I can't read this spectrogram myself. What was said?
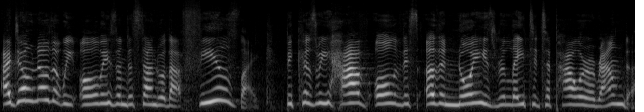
I don't know that we always understand what that feels like because we have all of this other noise related to power around us.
